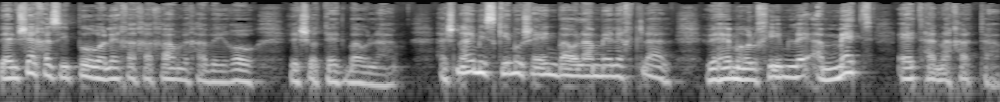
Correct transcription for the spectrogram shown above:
בהמשך הסיפור הולך החכם וחברו לשוטט בעולם. השניים הסכימו שאין בעולם מלך כלל, והם הולכים לאמת את הנחתם.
